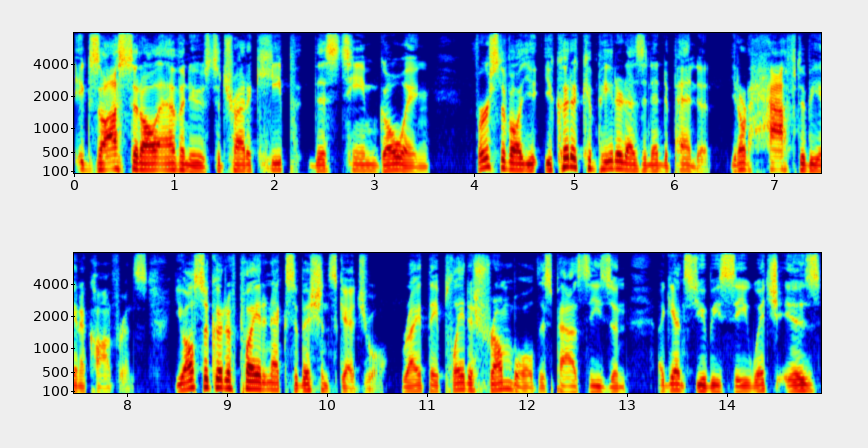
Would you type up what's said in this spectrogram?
exhausted all avenues to try to keep this team going First of all, you, you could have competed as an independent. You don't have to be in a conference. You also could have played an exhibition schedule, right? They played a Shrum Bowl this past season against UBC, which is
